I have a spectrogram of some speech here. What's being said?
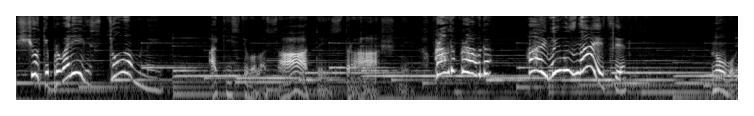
щеки провалились, темные. А кисти волосатые, страшные. Правда, правда. Ай, вы его знаете. Ну вот,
